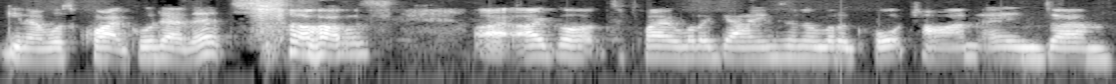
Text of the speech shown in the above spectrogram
you know was quite good at it. So I was I, I, got to play a lot of games and a lot of court time, and um,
